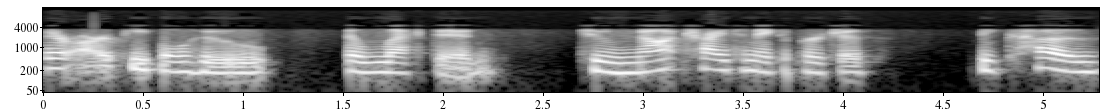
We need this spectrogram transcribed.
There are people who elected to not try to make a purchase because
